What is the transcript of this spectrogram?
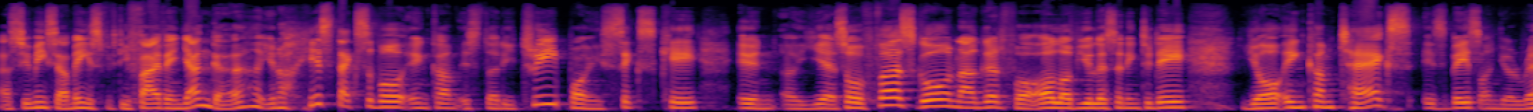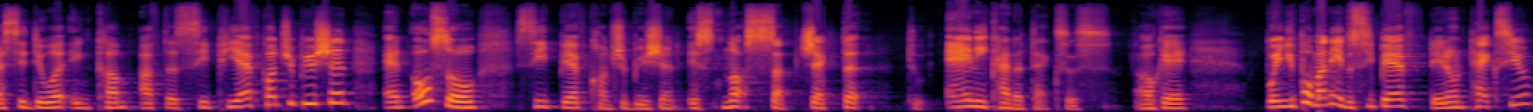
assuming Xiao Ming is 55 and younger, you know his taxable income is 33.6k in a year. So first gold nugget for all of you listening today, your income tax is based on your residual income after CPF contribution, and also CPF contribution is not subjected to any kind of taxes. Okay, when you put money into CPF, they don't tax you.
